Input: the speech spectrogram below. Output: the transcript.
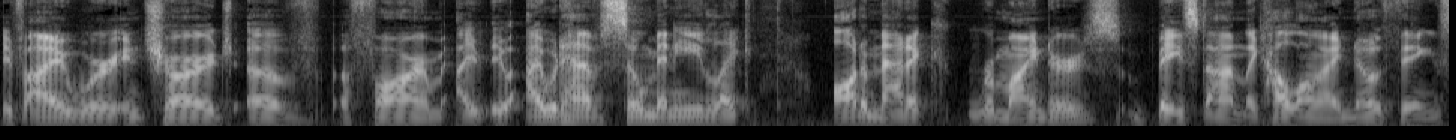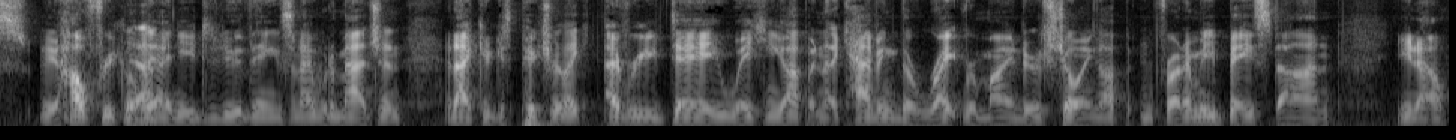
if I were in charge of a farm, I I would have so many like automatic reminders based on like how long I know things, how frequently Yeah. I need to do things, and I would imagine, and I could just picture like every day waking up and like having the right reminders showing up in front of me based on, you know,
